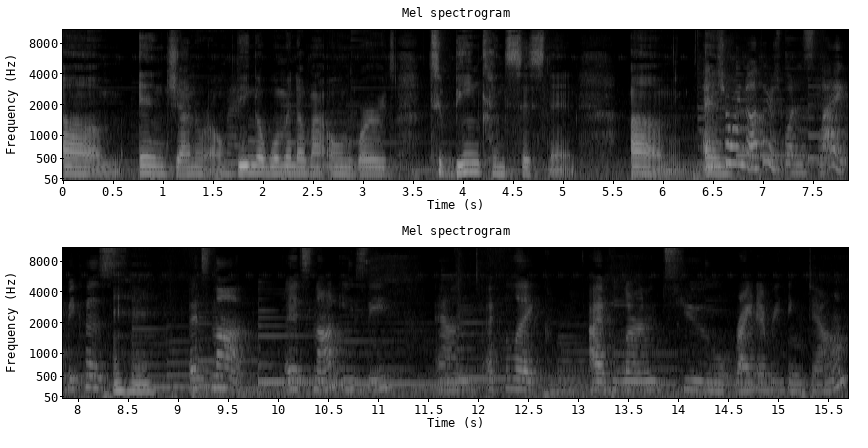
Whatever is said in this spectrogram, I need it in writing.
um, in general, being a woman of my own words, to being consistent, um, and, and, showing others what it's like because mm-hmm. it's not it's not easy, and I feel like I've learned to write everything down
